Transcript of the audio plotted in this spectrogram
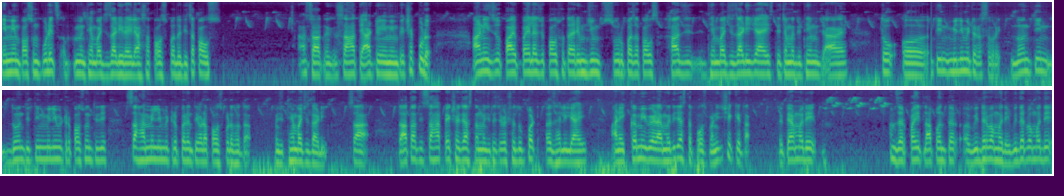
एम एमपासून पुढेच थेंबाची जाडी राहील असा पाऊस पद्धतीचा पाऊस. सात सहा ते आठ एम एमपेक्षा पुढं. आणि जो पाय पहिला जो पाऊस होता रिमझिम स्वरूपाचा पाऊस हा थेंबाची जाडी जी आहे त्याच्यामध्ये थेंब जे आहे तो तीन मिलीमीटर सॉरी दोन तीन दोन ते तीन मिलीमीटरपासून तिथे सहा मिलीमीटरपर्यंत एवढा पाऊस पडत होता म्हणजे थेंबाची जाडी. सहा तर आता ती सहापेक्षा जास्त म्हणजे त्याच्यापेक्षा दुप्पट झालेली आहे आणि कमी वेळामध्ये जास्त पाऊस पाण्याची शक्यता. तर त्यामध्ये जर पाहितलं आपण तर विदर्भामध्ये विदर्भामध्ये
